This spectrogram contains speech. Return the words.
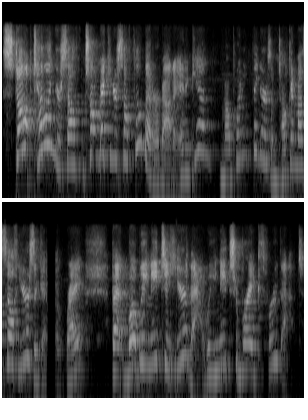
Stop telling yourself, stop making yourself feel better about it. And again, I'm not pointing fingers, I'm talking to myself years ago, right? But but we need to hear that. We need to break through that.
